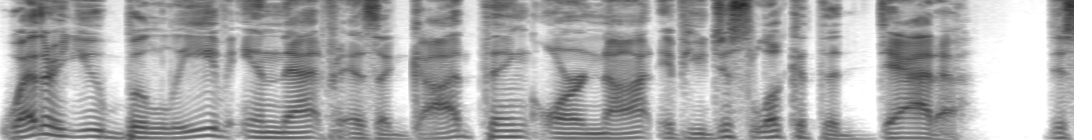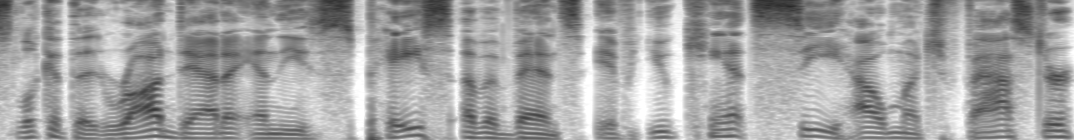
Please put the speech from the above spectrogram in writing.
whether you believe in that as a god thing or not, if you just look at the data, just look at the raw data and the pace of events, if you can't see how much faster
